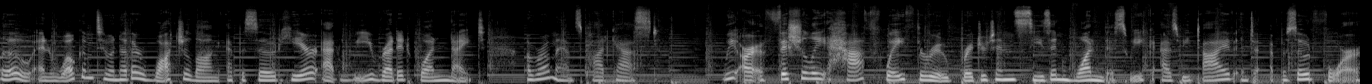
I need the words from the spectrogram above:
Hello, and welcome to another watch along episode here at We Read It One Night, a romance podcast. We are officially halfway through Bridgerton's season one this week as we dive into episode four,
